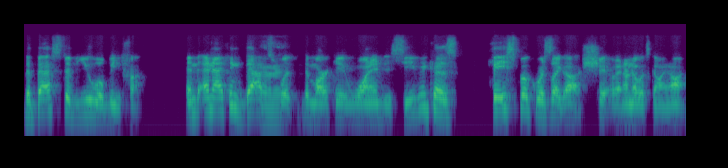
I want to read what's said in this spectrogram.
the best of you will be fine. And and I think that's Right. what the market wanted to see because Facebook was like, oh shit, I don't know what's going on.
